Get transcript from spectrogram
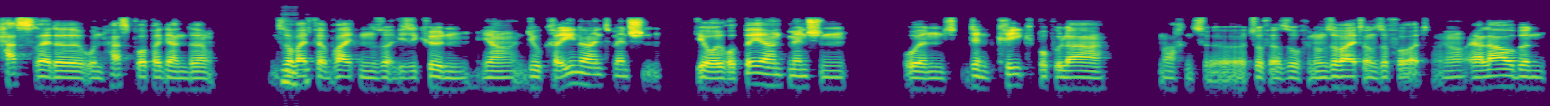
Hassrede und Hasspropaganda mhm. so weit verbreiten, so, wie sie können. Ja, die Ukrainer entmenschen, die Europäer entmenschen und den Krieg popular machen zu, zu versuchen und so weiter und so fort. Ja. Erlauben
